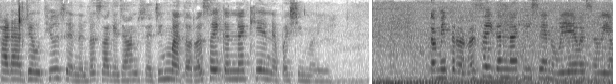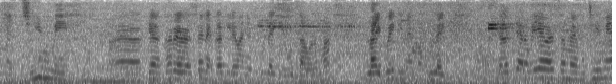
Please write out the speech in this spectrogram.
સાડા જેવું થયું છે ને દસ વાગે જવાનું છે જીમમાં, તો રસોઈ કરી નાખીએ ને પછી મળીએ. તો મિત્ર, રસોઈ કરી નાખી છે ને વયે હવે હવે અમે જીમની કે ઘરે છે ને કટ લેવાની ભૂલાઈ ગઈ ઉતાવળમાં. લાઈટ વાગી ને એમાં ભૂલાઈ ગઈ. અત્યારે હવે સમય અમે જીમે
